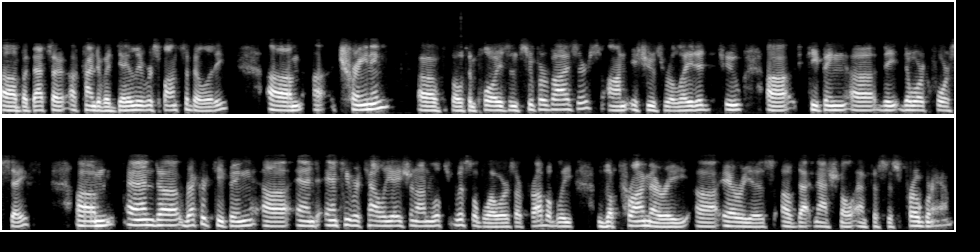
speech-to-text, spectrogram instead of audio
uh, but that's a, a, kind of a daily responsibility. Um, uh, training of both employees and supervisors on issues related to uh, keeping uh, the, the workforce safe. Um, and uh, record keeping uh, and anti-retaliation on whistleblowers are probably the primary uh, areas of that national emphasis program.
